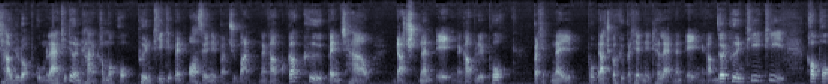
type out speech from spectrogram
ชาวยุโรปกลุ่มแรกที่เดินทางเข้ามาพบพื้นที่ที่เป็นออสเตรียในปัจจุบันนะครับก็คือเป็นชาวดัชนั่นเองนะครับหรือพวก ประเทศในพวกดัชก็คือประเทศเนเธอร์แลนด์นั่นเองนะครับโดยพื้นที่ที่เขาพบ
